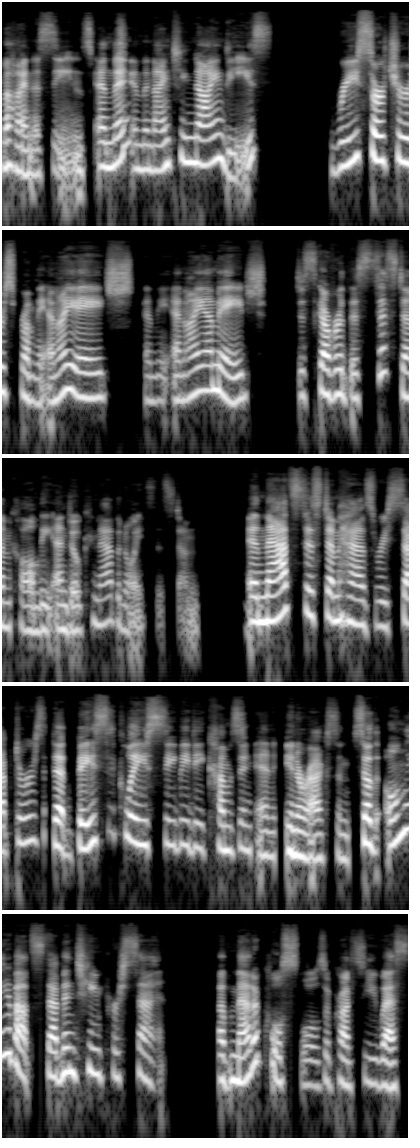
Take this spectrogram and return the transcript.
behind the scenes. And then in the 1990s, researchers from the NIH and the NIMH discovered this system called the endocannabinoid system. And mm-hmm. that system has receptors that basically CBD comes in and interacts. And so only about 17% of medical schools across the US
